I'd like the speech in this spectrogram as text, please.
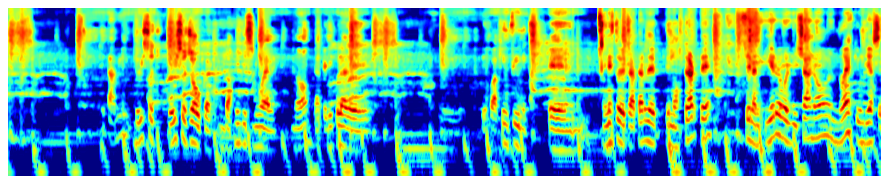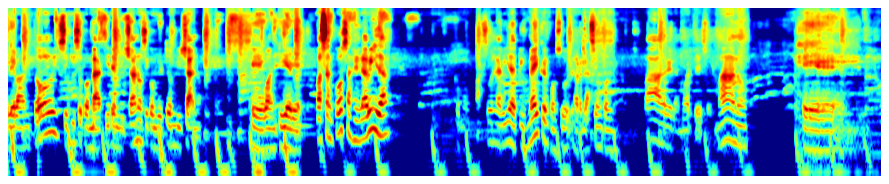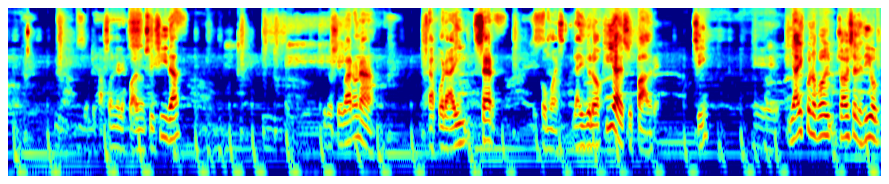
también lo hizo, lo hizo Joker en 2019, ¿no? la película de, de, de Joaquín Phoenix. Eh, en esto de tratar de, de mostrarte el antihéroe o el villano no es que un día se levantó y se quiso convertir en villano, se convirtió en villano eh, o antihéroe. Pasan cosas en la vida, como pasó en la vida de Peacemaker con su, la relación con su padre, la muerte de su hermano, eh, lo que pasó en el Escuadrón Suicida, que lo llevaron a, a por ahí ser como es, la ideología de su padre, ¿sí? Eh, y ahí es cuando yo a veces les digo,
